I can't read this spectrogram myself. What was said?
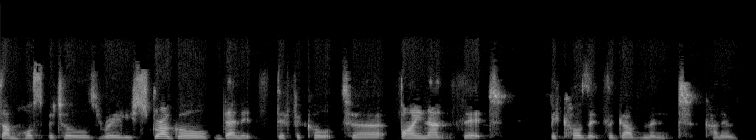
some hospitals really struggle then it's difficult to finance it because it's a government kind of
